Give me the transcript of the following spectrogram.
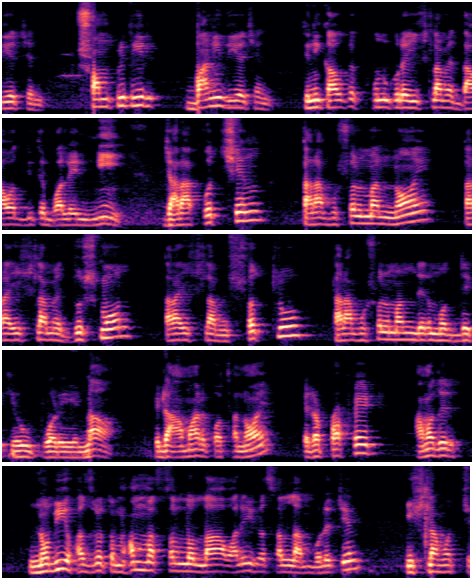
দিয়েছেন, সম্প্রীতির বাণী দিয়েছেন। তিনি কাউকে খুন করে ইসলামের দাওয়াত দিতে বলেননি। যারা করছেন, তারা মুসলমান নয়, তারা ইসলামের দুশ্মন, তারা ইসলামের শত্রু, তারা মুসলমানদের মধ্যে কেউ পড়ে না। এটা আমার কথা নয়, এটা প্রফেট আমাদের নবী হজরত মোহাম্মদ সাল্লাহ আলী সাল্লাম বলেছেন, ইসলাম হচ্ছে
